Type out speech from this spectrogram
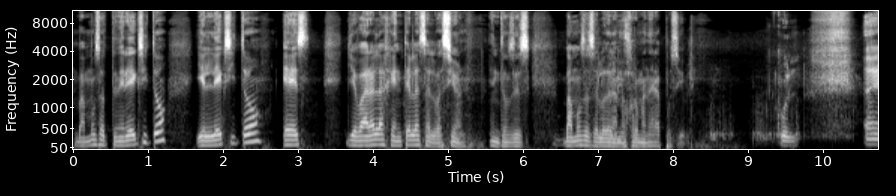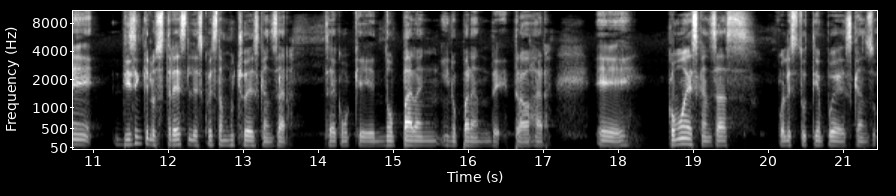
Vamos a tener éxito. Y el éxito es llevar a la gente a la salvación. Entonces, vamos a hacerlo de la mejor manera posible. Cool. Eh, dicen que los tres les cuesta mucho descansar. O sea, como que no paran y no paran de trabajar. Eh, ¿Cómo descansas? ¿Cuál es tu tiempo de descanso?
